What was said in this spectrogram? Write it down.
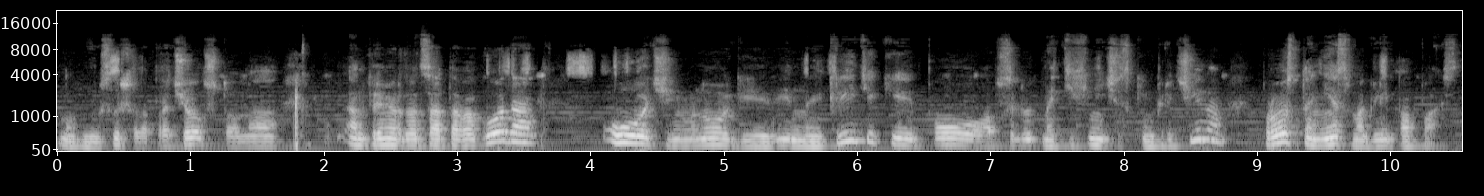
ну не услышал, а прочел, что на например, 2020 года очень многие винные критики по абсолютно техническим причинам просто не смогли попасть.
